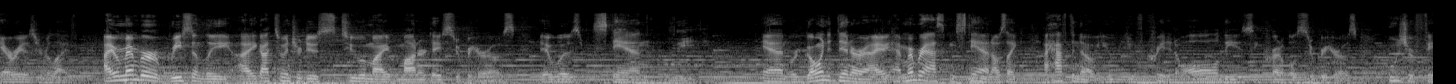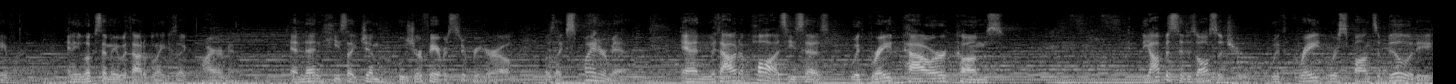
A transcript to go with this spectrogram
areas of your life. I remember recently I got to introduce two of my modern day superheroes. It was Stan Lee. And we're going to dinner. I, I remember asking Stan, I was like, I have to know, you, you've created all these incredible superheroes. Who's your favorite? And he looks at me without a blink. He's like, Iron Man. And then he's like, Jim, who's your favorite superhero? I was like, Spider-Man. And without a pause, he says, with great power comes. The opposite is also true. With great responsibility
